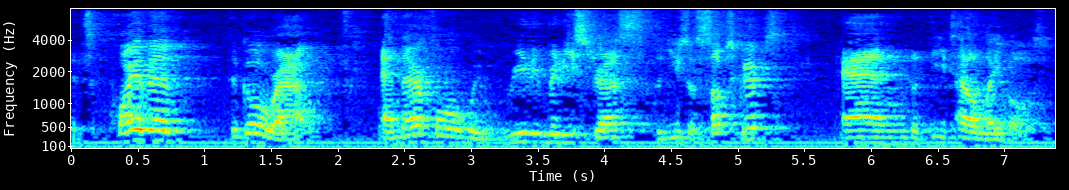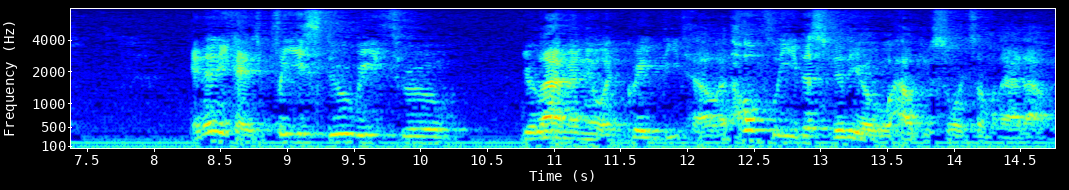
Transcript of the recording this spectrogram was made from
It's quite a bit to go around, and therefore we really, really stress the use of subscripts and the detailed labels. In any case, please do read through your lab manual in great detail, and hopefully this video will help you sort some of that out.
